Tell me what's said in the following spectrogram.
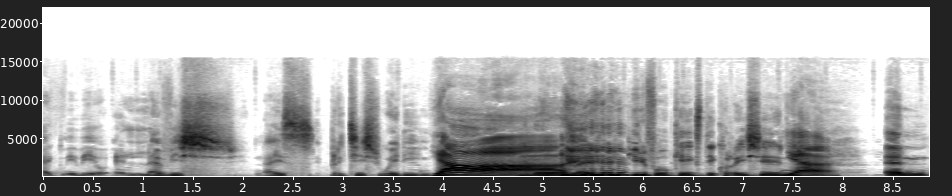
like maybe a, lavish nice british wedding. Yeah, you know like beautiful cakes decoration. Yeah, and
